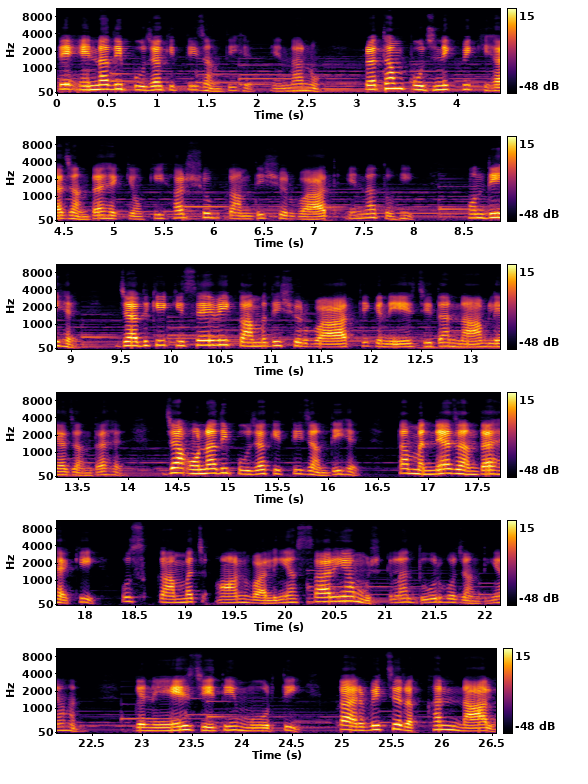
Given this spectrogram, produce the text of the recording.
ਤੇ ਇਹਨਾਂ ਦੀ ਪੂਜਾ ਕੀਤੀ ਜਾਂਦੀ ਹੈ। ਇਹਨਾਂ ਨੂੰ ਪ੍ਰਥਮ ਪੂਜਨਿਕ ਵੀ ਕਿਹਾ ਜਾਂਦਾ ਹੈ ਕਿਉਂਕਿ ਹਰ ਸ਼ੁਭ ਕੰਮ ਦੀ ਸ਼ੁਰੂਆਤ ਇਹਨਾਂ ਤੋਂ ਹੀ ਹੁੰਦੀ ਹੈ। ਜਦ ਕਿ ਕਿਸੇ ਵੀ ਕੰਮ ਦੀ ਸ਼ੁਰੂਆਤ ਤੇ ਗਣੇਸ਼ ਜੀ ਦਾ ਨਾਮ ਲਿਆ ਜਾਂਦਾ ਹੈ ਜਾਂ ਉਹਨਾਂ ਦੀ ਪੂਜਾ ਕੀਤੀ ਜਾਂਦੀ ਹੈ, ਤਾਂ ਮੰਨਿਆ ਜਾਂਦਾ ਹੈ ਕਿ ਉਸ ਕੰਮ 'ਚ ਆਉਣ ਵਾਲੀਆਂ ਸਾਰੀਆਂ ਮੁਸ਼ਕਲਾਂ ਦੂਰ ਹੋ ਜਾਂਦੀਆਂ ਹਨ। ਗਣੇਸ਼ ਜੀ ਦੀ ਮੂਰਤੀ ਘਰ ਵਿੱਚ ਰੱਖਣ ਨਾਲ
